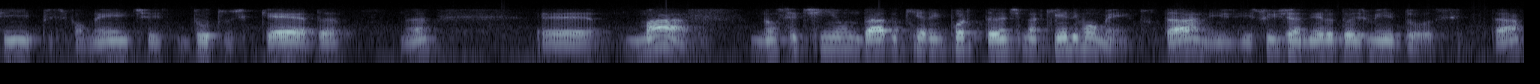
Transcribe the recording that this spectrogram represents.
si, principalmente, dutos de queda, né? É, mas não se tinha um dado que era importante naquele momento, tá? Isso em janeiro de 2012, tá?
